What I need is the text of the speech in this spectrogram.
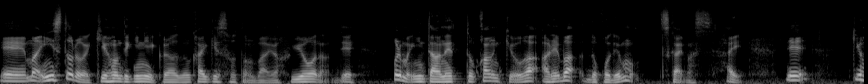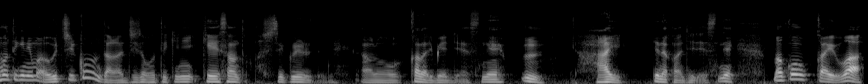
えー、まあ、インストールが基本的にクラウド会計ソフトの場合は不要なんで、これもインターネット環境があればどこでも使えます。はい。で、基本的にまあ打ち込んだら自動的に計算とかしてくれるんでね、あの、かなり便利ですね。うん。はい。ってな感じですね。まあ、今回は、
